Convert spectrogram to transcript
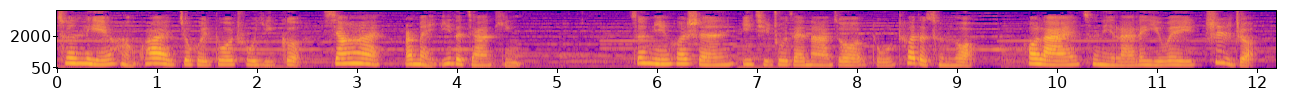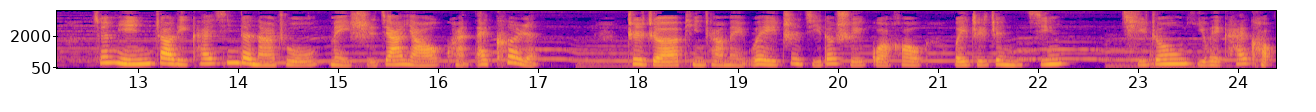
村里很快就会多出一个相爱而美丽的家庭。村民和神一起住在那座独特的村落。后来，村里来了一位智者，村民照例开心地拿出美食佳肴款待客人。智者品尝美味至极的水果后，为之震惊。其中一位开口：“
